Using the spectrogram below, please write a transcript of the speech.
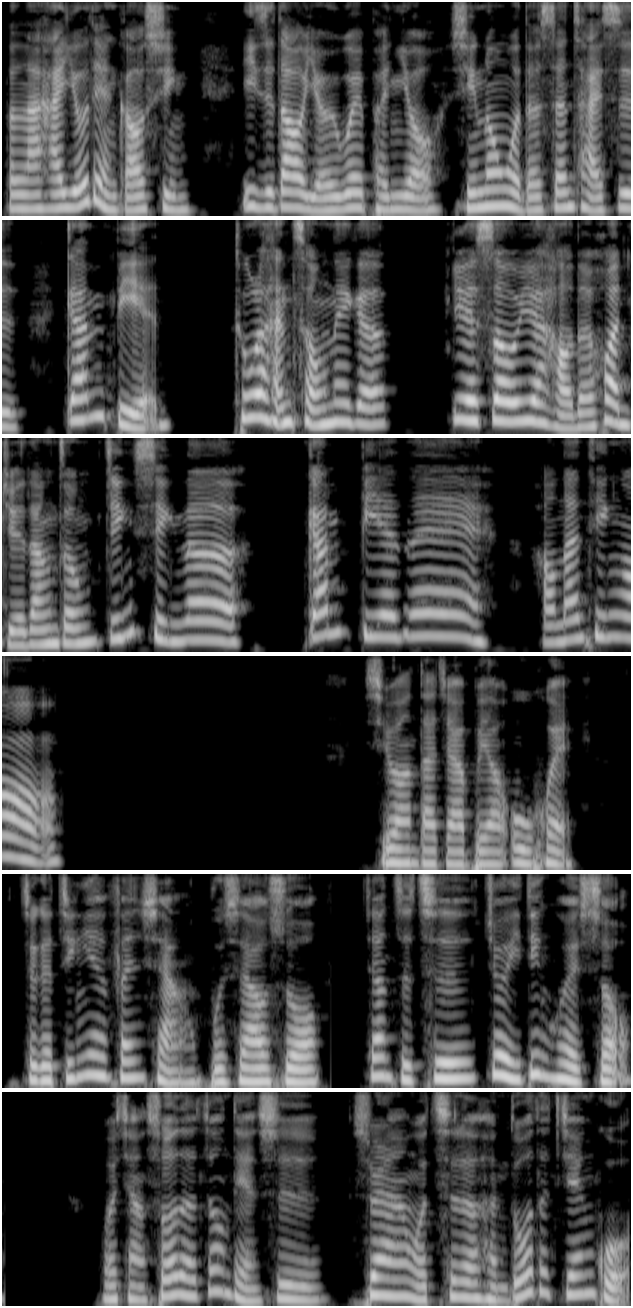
本来还有点高兴，一直到有一位朋友形容我的身材是干瘪，突然从那个越瘦越好的幻觉当中惊醒了。干瘪呢，好难听哦。希望大家不要误会。这个经验分享不是要说这样子吃就一定会瘦。我想说的重点是，虽然我吃了很多的坚果，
